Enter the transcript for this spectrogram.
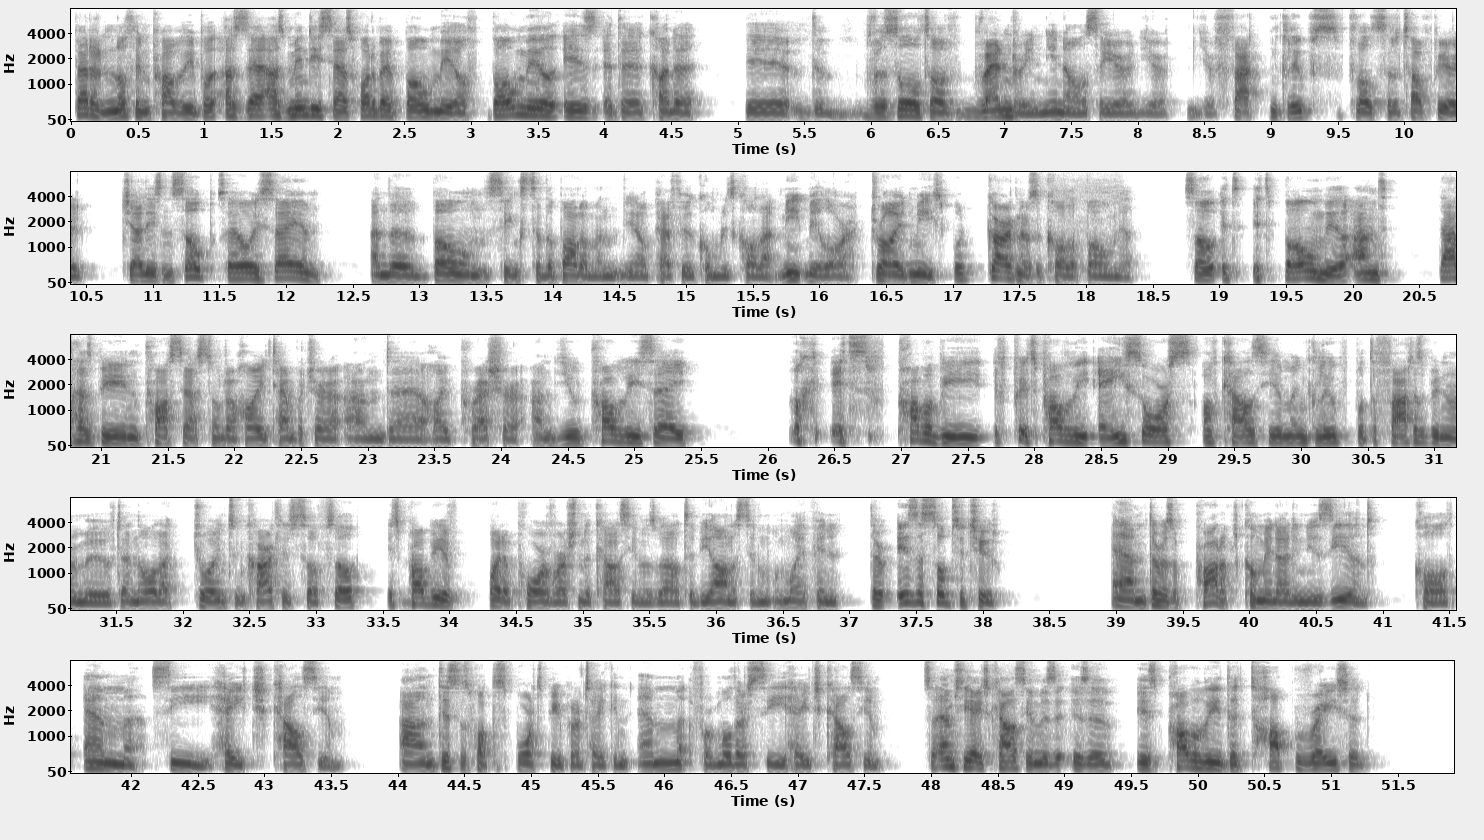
Better than nothing, probably. But as uh, as Mindy says, what about bone meal? Bone meal is the kind of the the result of rendering. You know, so your your your fat and glutes floats to the top of your jellies and soap, as I always say, and and the bone sinks to the bottom. And you know, pet food companies call that meat meal or dried meat, but gardeners would call it bone meal. So it's it's bone meal, and that has been processed under high temperature and uh, high pressure. And you'd probably say, look, it's probably it's probably a source of calcium and glute, but the fat has been removed and all that joint and cartilage stuff. So it's probably a, quite a poor version of calcium as well. To be honest, in, in my opinion, there is a substitute. Um, there was a product coming out in New Zealand called MCH calcium. And this is what the sports people are taking M for mother CH calcium. So MCH calcium is is a is probably the top rated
